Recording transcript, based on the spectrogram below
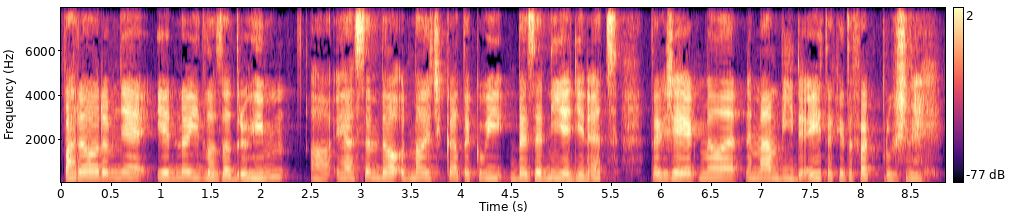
Padalo do mě jedno jídlo za druhým a já jsem byla od malička takový bezedný jedinec, takže jakmile nemám výdej, tak je to fakt průšvih.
